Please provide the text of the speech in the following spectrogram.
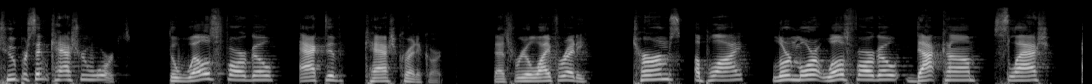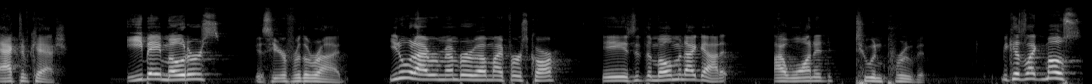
2% cash rewards, the Wells Fargo Active Cash credit card. That's real life ready. Terms apply. Learn more at wellsfargo.com slash activecash. eBay Motors is here for the ride. You know what I remember about my first car? is at the moment I got it, I wanted to improve it. Because, like most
